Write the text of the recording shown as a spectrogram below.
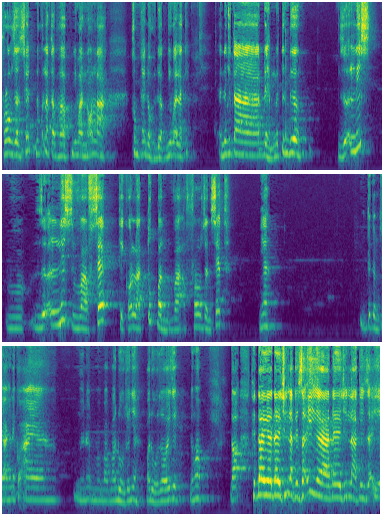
frozen set nó vẫn là tập hợp nhưng mà nó là không thay đổi được. Như vậy là cái, nếu chúng ta để một cái tương đương giữa list giữa list và set thì có là tuple và frozen set nhé. Tôi kiểm tra cho nên có ai, người nó vào đủ chưa nhỉ? Vào đủ rồi gì đúng không? Đó, thì đây đây chính là cái dãy à, đây chính là cái dãy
